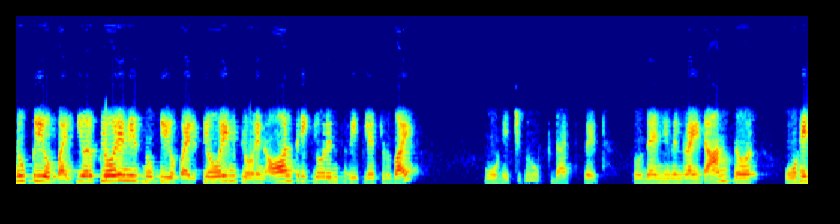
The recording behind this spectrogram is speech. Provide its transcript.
nucleophile. Here chlorine is nucleophile, chlorine, chlorine, all three chlorines replaced by OH group. That's it. So then you will write answer OH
